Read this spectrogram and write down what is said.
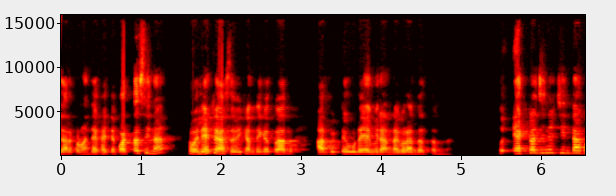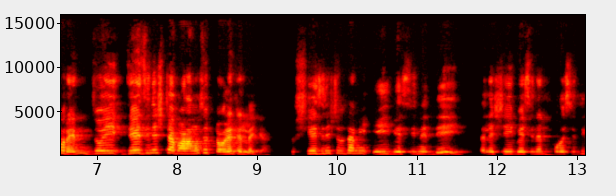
যার কারণে দেখাইতে পারতাছি না টয়লেটে আছে, ওইখান থেকে তো আর হারপিকটা উড়াই আমি রান্না করার পারতাম না। তো একটা জিনিস চিন্তা করেন যে যে জিনিসটা বানানো হচ্ছে টয়লেটের লেগে, তো সেই জিনিসটা যদি আমি এই বেসিনে দেই, তাহলে সেই বেসিনের পরিস্থিতি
